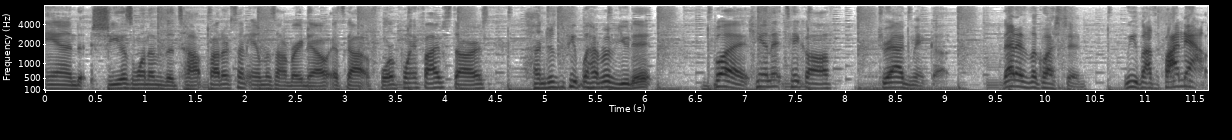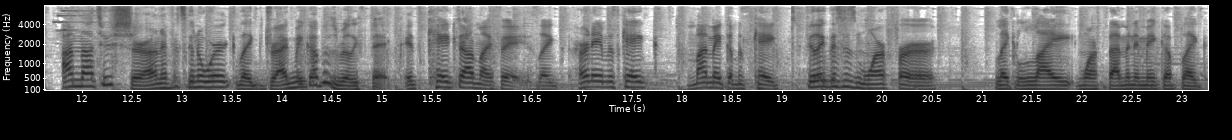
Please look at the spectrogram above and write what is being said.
And she is one of the top products on Amazon right now. It's got 4.5 stars. Hundreds of people have reviewed it. But can it take off drag makeup? That is the question. We about to find out. I'm not too sure. on if it's gonna work. Like drag makeup is really thick. It's caked on my face. Like her name is Cake. My makeup is caked. I feel like this is more for like light, more feminine makeup, like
